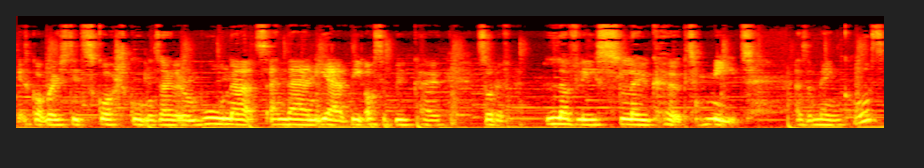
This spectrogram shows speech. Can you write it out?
it's got roasted squash, gorgonzola and walnuts, and then yeah, the ossobuco sort of lovely slow cooked meat as a main course,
